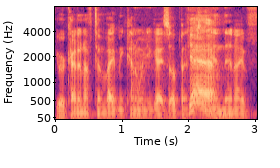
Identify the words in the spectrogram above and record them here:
you were kind enough to invite me kind of when you guys opened. Yeah. And then I've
